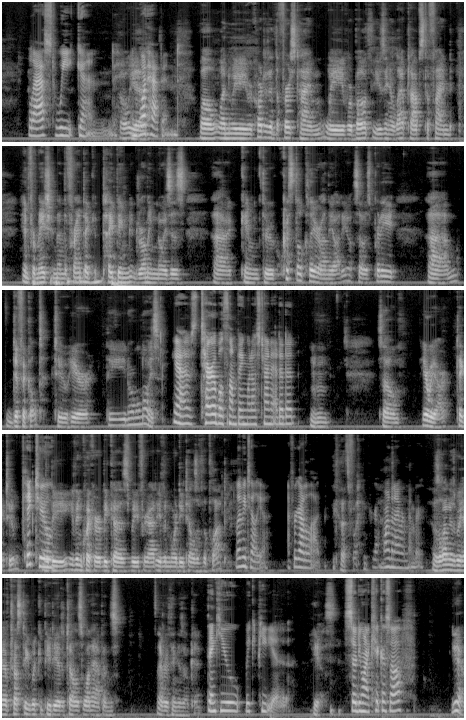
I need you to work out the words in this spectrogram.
last weekend. Oh, And yeah. what happened? Well, when we recorded it the first time, we were both using our laptops to find information, and the frantic typing, drumming noises uh, came through crystal clear on the audio. So it was pretty um, difficult to hear the normal noise. Yeah, it was terrible thumping when I was trying to edit it. Mm-hmm. So here we are, take two. Take two. It'll be even quicker because we forgot even more details of the plot. Let me tell you, I forgot a lot. That's fine. I forgot more than I remember. As long as we have trusty Wikipedia to tell us what happens, everything is okay. Thank you, Wikipedia. Yes. So, do you want to kick us off? Yeah.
